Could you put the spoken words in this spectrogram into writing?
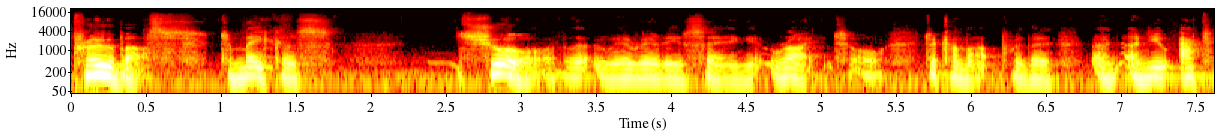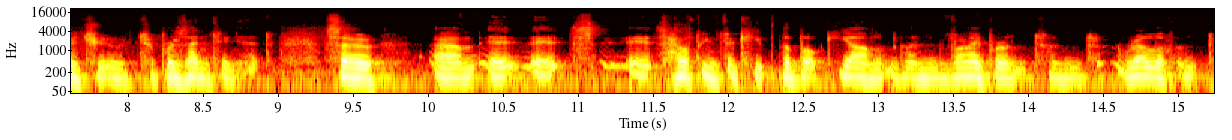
probe us, to make us sure that we're really saying it right or to come up with a, a, a new attitude to presenting it. So um, it, it's, it's helping to keep the book young and vibrant and relevant.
